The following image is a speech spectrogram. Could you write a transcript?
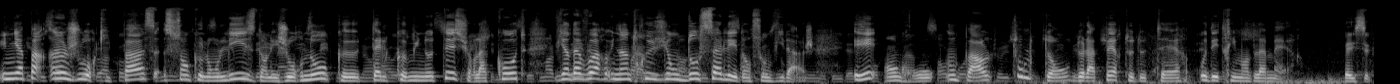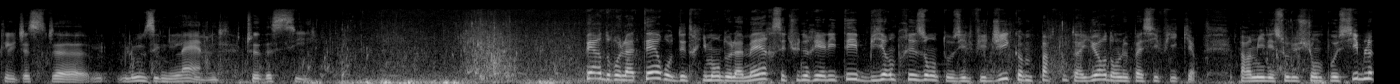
Il n'y a pas un jour qui passe sans que l'on lise dans les journaux que telle communauté sur la côte vient d'avoir une intrusion d'eau salée dans son village. Et, en gros, on parle parle tout le temps de la perte de terre au détriment de la mer. Basically just uh, losing land to the sea. Perdre la terre au détriment de la mer, c'est une réalité bien présente aux îles Fidji comme partout ailleurs dans le Pacifique. Parmi les solutions possibles,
